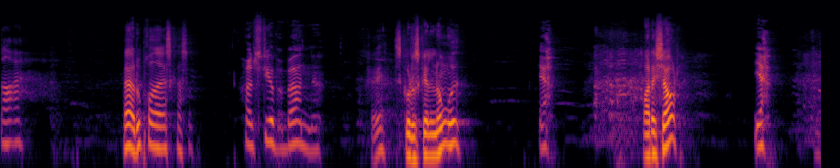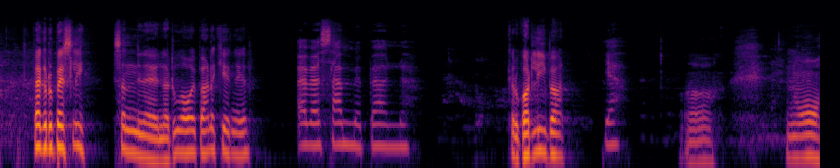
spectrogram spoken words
Nej. Hvad har du prøvet, Asger? Så? Hold styr på børnene. Okay. Skulle du skælde nogen ud? Ja. Var det sjovt? Ja. Hvad kan du bedst lide, sådan, øh, når du er over i børnekirken hjælp? At være sammen med børnene. Kan du godt lide børn? Ja. Åh. Nå.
